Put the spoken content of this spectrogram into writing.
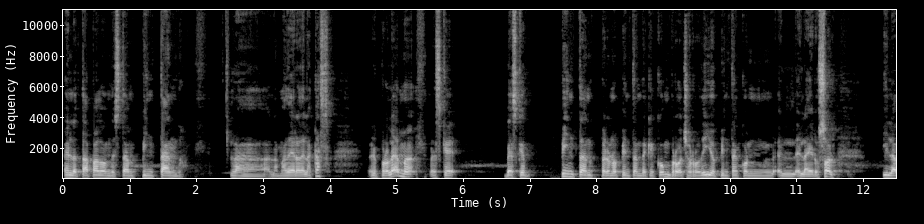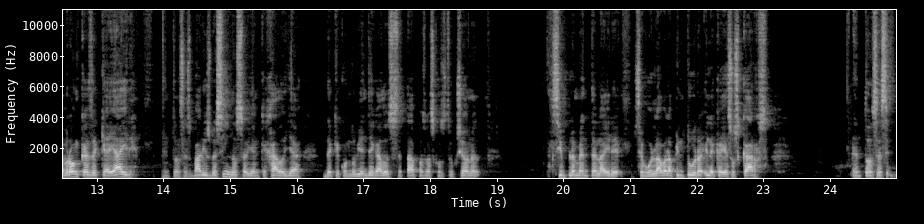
en la etapa donde están pintando la, la madera de la casa. El problema es que ves que pintan, pero no pintan de que con broche o rodillo, pintan con el, el, aerosol. Y la bronca es de que hay aire. Entonces varios vecinos se habían quejado ya de que cuando habían llegado esas etapas, las construcciones, simplemente el aire se volaba la pintura y le caía a sus carros. Entonces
